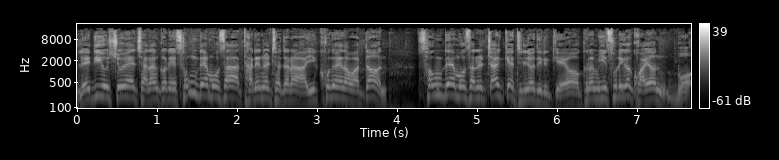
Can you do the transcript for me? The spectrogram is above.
라디오 쇼의 자랑거리 성대모사 달인을 찾아라 이 코너에 나왔던 성대모사를 짧게 들려드릴게요. 그럼 이 소리가 과연 뭐,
